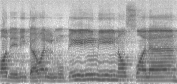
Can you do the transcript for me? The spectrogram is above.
قبلك والمقيمين الصلاة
